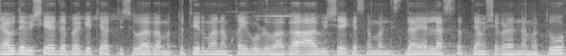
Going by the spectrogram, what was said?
ಯಾವುದೇ ವಿಷಯದ ಬಗ್ಗೆ ಚರ್ಚಿಸುವಾಗ ಮತ್ತು ತೀರ್ಮಾನ ಕೈಗೊಳ್ಳುವಾಗ ಆ ವಿಷಯಕ್ಕೆ ಸಂಬಂಧಿಸಿದ ಎಲ್ಲ ಸತ್ಯಾಂಶಗಳನ್ನು ಮತ್ತು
